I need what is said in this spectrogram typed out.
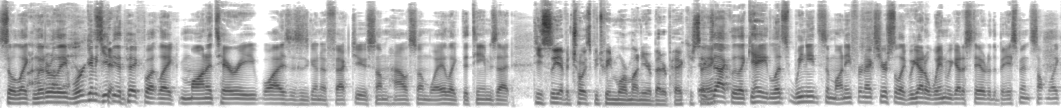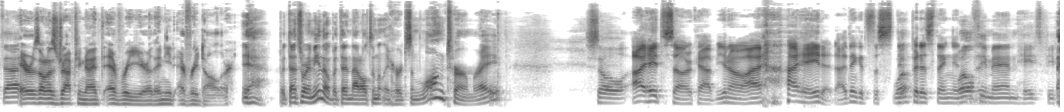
So like literally, Uh, we're going to give you the pick, but like monetary wise, this is going to affect you somehow, some way. Like the teams that Do you so you have a choice between more money or better pick? You're saying exactly like, hey, let's we need some money for next year, so like we got to win, we got to stay out of the basement, something like that. Arizona's drafting ninth every year. They need every dollar. Yeah, but that's what I mean though. But then that ultimately hurts them long term, right? So uh, I hate the salary cap. You know, I I hate it. I think it's the Well, stupidest thing. in- wealthy man hates people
